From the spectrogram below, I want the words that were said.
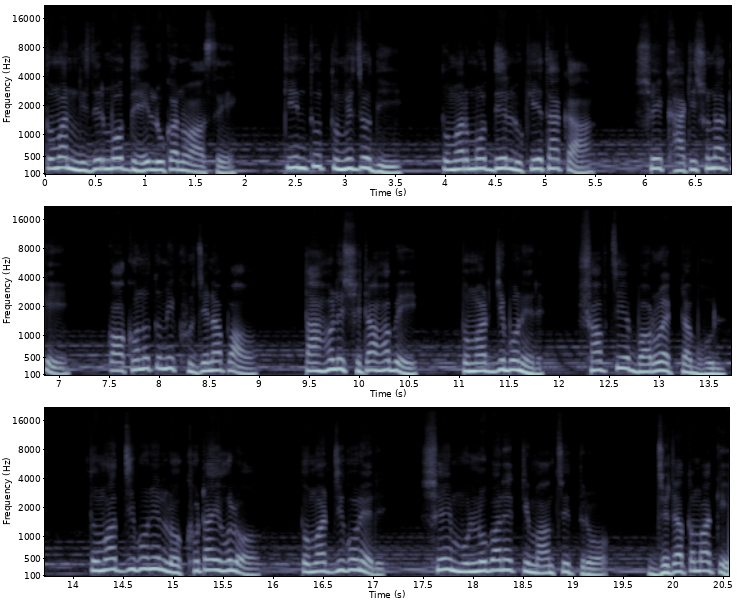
তোমার নিজের মধ্যে লুকানো আছে। কিন্তু তুমি যদি তোমার মধ্যে লুকিয়ে থাকা সেই খাঁটি সোনাকে কখনো তুমি খুঁজে না পাও, তাহলে সেটা হবে তোমার জীবনের সবচেয়ে বড় একটা ভুল। তোমার জীবনের লক্ষ্যটাই হলো তোমার জীবনের সেই মূল্যবান একটি মানচিত্র, যেটা তোমাকে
